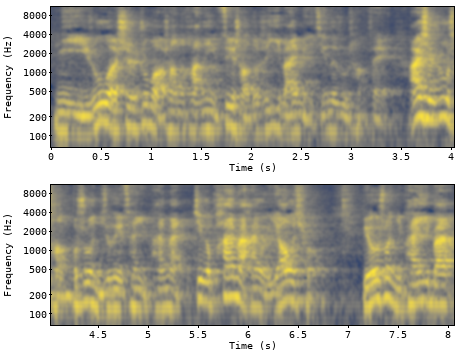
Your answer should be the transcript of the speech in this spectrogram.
你如果是珠宝商的话，那你最少都是一百美金的入场费，而且入场不说你就可以参与拍卖，这个拍卖还有要求。比如说，你拍一百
